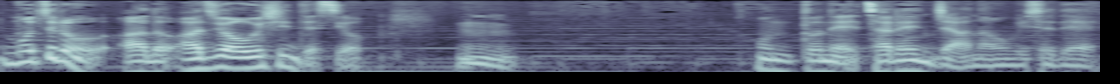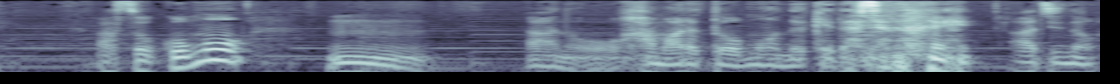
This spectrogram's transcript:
もちろん、あの、味は美味しいんですよ。うん。ほんとね、チャレンジャーなお店で、あそこも、うん、あの、ハマるともう抜け出せない 味の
